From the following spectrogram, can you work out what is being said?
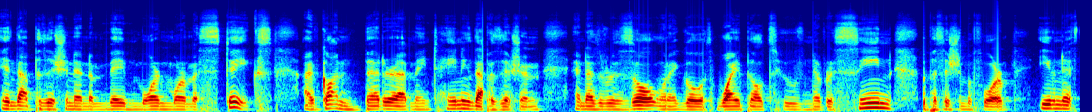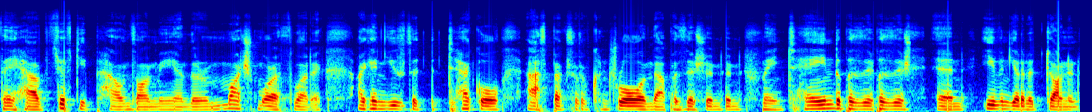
in that position and have made more and more mistakes, I've gotten better at maintaining that position. And as a result, when I go with white belts who've never seen the position before, even if they have 50 pounds on me and they're much more athletic, I can use the technical aspects of control in that position and maintain the posi- position and even get a dominant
